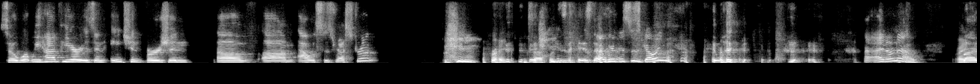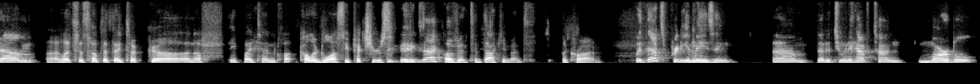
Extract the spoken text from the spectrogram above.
So what we have here is an ancient version of um, Alice's restaurant. right, exactly. is, that, is, that where this is going? I don't know. Right. But um, uh, let's just hope that they took uh, enough eight by ten cl- color glossy pictures exactly of it to document the crime. But that's pretty amazing um, that a two and a half ton marble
